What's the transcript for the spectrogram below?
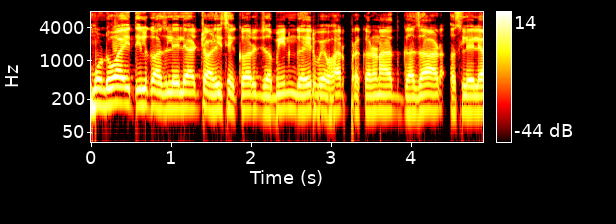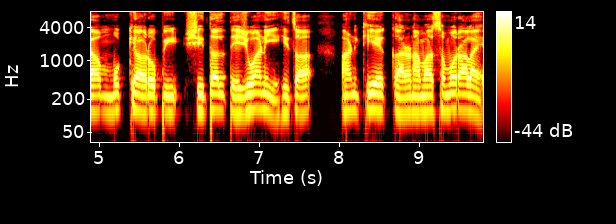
मुंडवा येथील गाजलेल्या चाळीस एकर जमीन गैरव्यवहार प्रकरणात गजाड असलेल्या मुख्य आरोपी शीतल तेजवानी हिचा आणखी एक कारनामा समोर आलाय.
